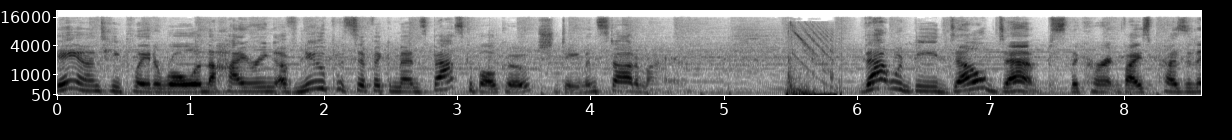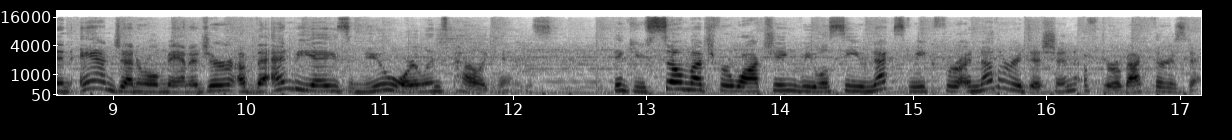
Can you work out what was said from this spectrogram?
And he played a role in the hiring of new Pacific men's basketball coach, Damon Stoudemire. That would be Dell Demps, the current vice president and general manager of the NBA's New Orleans Pelicans. Thank you so much for watching. We will see you next week for another edition of Throwback Thursday.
